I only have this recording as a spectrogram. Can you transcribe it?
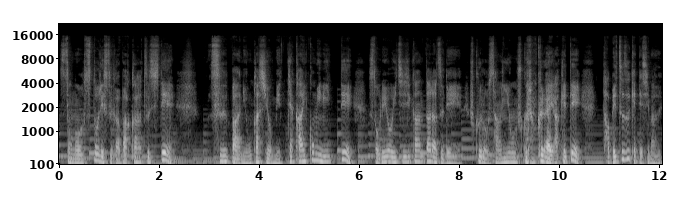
そのストレスが爆発して、スーパーにお菓子をめっちゃ買い込みに行って、それを1時間足らずで袋3、4袋くらい開けて食べ続けてしまう。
